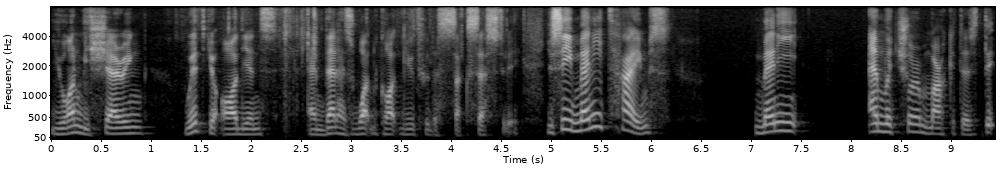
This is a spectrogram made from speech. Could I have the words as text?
you want to be sharing with your audience, and that is what got you to the success today. You see, many times, many amateur marketers, they,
